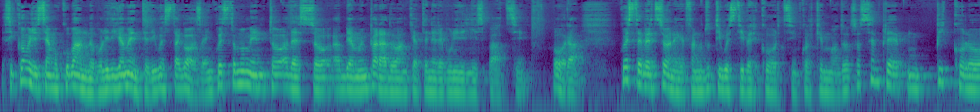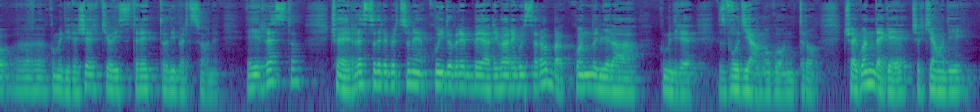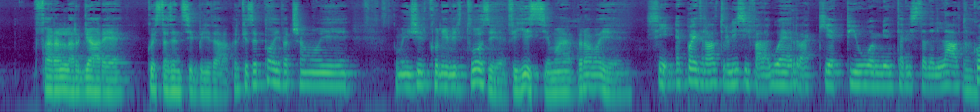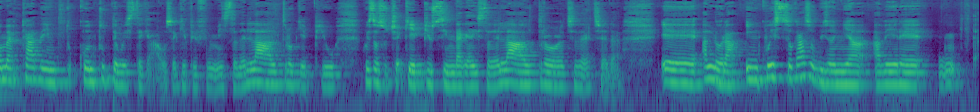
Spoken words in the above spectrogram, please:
siccome ci stiamo occupando politicamente di questa cosa, in questo momento adesso abbiamo imparato anche a tenere puliti gli spazi. Ora, queste persone che fanno tutti questi percorsi in qualche modo sono sempre un piccolo, uh, come dire, cerchio ristretto di persone e il resto? Cioè il resto delle persone a cui dovrebbe arrivare questa roba, quando gliela, come dire, svuotiamo contro? Cioè quando è che cerchiamo di far allargare questa sensibilità? Perché se poi facciamo i, come i circoli virtuosi è fighissimo, eh? però poi sì, e poi tra l'altro lì si fa la guerra a chi è più ambientalista dell'altro, ah. come accade t- con tutte queste cause, chi è più femminista dell'altro, chi è più, succe- chi è più sindacalista dell'altro, eccetera, eccetera. E, allora, in questo caso bisogna avere,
